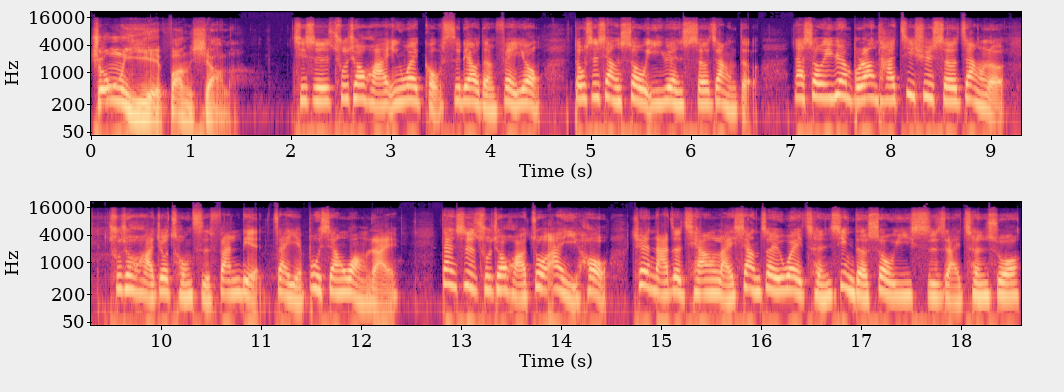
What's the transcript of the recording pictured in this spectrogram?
终于也放下了。”其实初秋华因为狗饲料等费用都是向兽医院赊账的，那兽医院不让他继续赊账了，初秋华就从此翻脸，再也不相往来。但是初秋华作案以后，却拿着枪来向这位诚信的兽医师来称说，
